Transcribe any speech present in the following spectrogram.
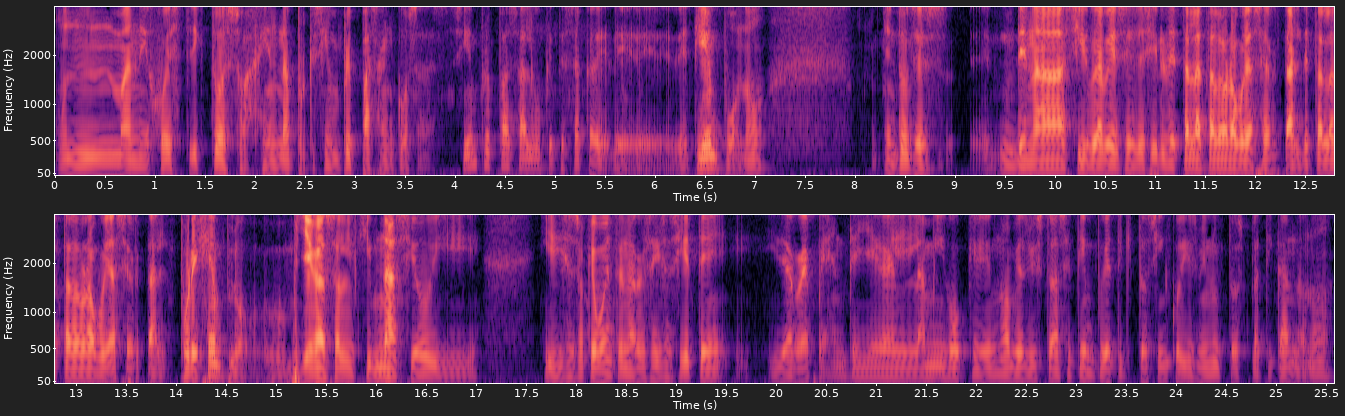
manejo estricto de su agenda porque siempre pasan cosas. Siempre pasa algo que te saca de tiempo, ¿no? Entonces, de nada sirve a veces decir de tal a tal hora voy a hacer tal, de tal a tal hora voy a hacer tal. Por ejemplo, llegas al gimnasio y, y dices, ok, voy a entrenar de 6 a 7 y de repente llega el amigo que no habías visto hace tiempo y ya te quitó 5 o 10 minutos platicando, ¿no?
